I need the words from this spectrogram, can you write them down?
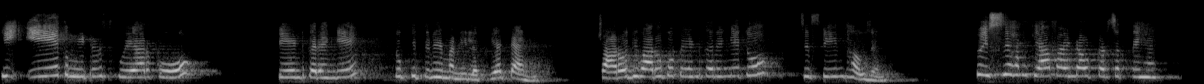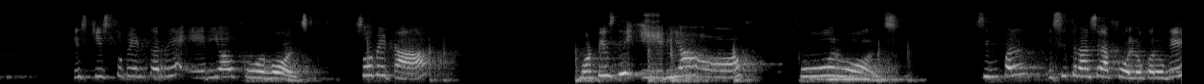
कि एक मीटर स्क्वायर को पेंट करेंगे तो कितने मनी लगती है? टेन चारों दीवारों को पेंट करेंगे तो फिफ्टीन थाउज़ेंड तो इससे हम क्या फाइंड आउट कर सकते हैं? किस चीज़ को पेंट कर रहे हैं area of four walls so बेटा what is the area of four walls simple इसी तरह से आप फॉलो करोगे।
